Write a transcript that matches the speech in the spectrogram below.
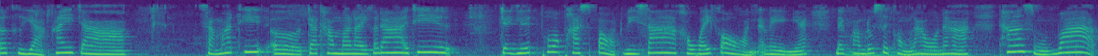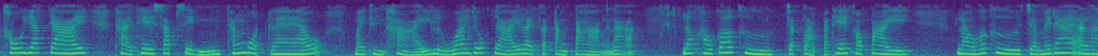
ก็คืออยากให้จะ สามารถที่เออจะทำอะไรก็ได้ที่จะยึดพวกพาสปอร์ตวีซ่าเขาไว้ก่อนอะไรอย่างเงี้ยในความรู้สึกของเรานะคะ ถ้าสมมติว่าเขายักย้ายถ่ายเททรัพย์สินทั้งหมดแล้ว หมายถึงขายหรือว่ายกย้ายอะไรก็ต่างๆนะ แล้วเขาก็คือจะกลับประเทศเขาไป เราก็คือจะไม่ได้อะไร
